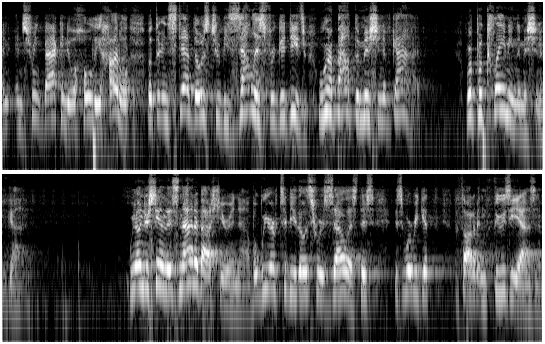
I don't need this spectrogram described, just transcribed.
and, and, shrink back into a holy huddle, but they're instead those to be zealous for good deeds. We're about the mission of God. We're proclaiming the mission of God. We understand that it's not about here and now, but we are to be those who are zealous. This is where we get the thought of enthusiasm.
